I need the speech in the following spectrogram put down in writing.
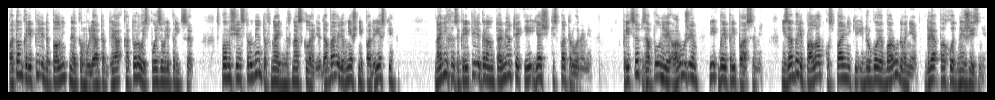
Потом крепили дополнительный аккумулятор, для которого использовали прицеп. С помощью инструментов, найденных на складе, добавили внешние подвески. На них закрепили гранатометы и ящики с патронами. Прицеп заполнили оружием и боеприпасами. Не забыли палатку, спальники и другое оборудование для походной жизни.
